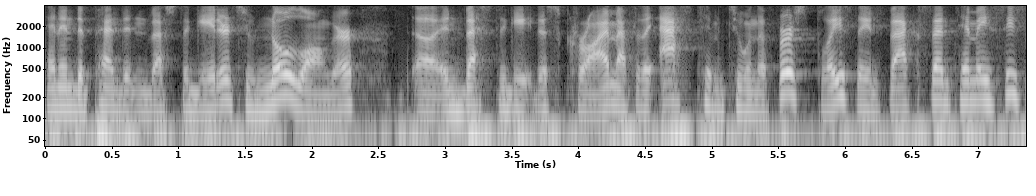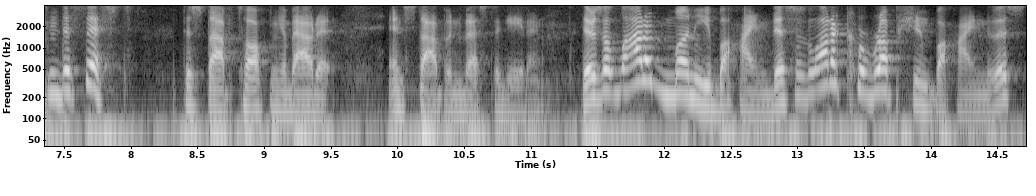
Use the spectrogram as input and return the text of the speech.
an independent investigator, to no longer uh, investigate this crime after they asked him to in the first place. They, in fact, sent him a cease and desist to stop talking about it and stop investigating. There's a lot of money behind this, there's a lot of corruption behind this.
